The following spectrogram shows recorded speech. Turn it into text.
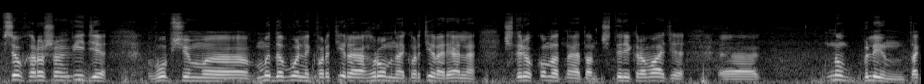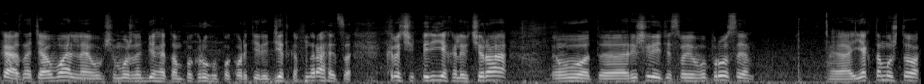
все в хорошем виде. В общем, мы довольны квартирой. Огромная квартира, реально четырехкомнатная, там 4 кровати. Э, ну, блин, такая, знаете, овальная, в общем, можно бегать там по кругу по квартире, деткам нравится. Короче, переехали вчера, вот, э, решили эти свои вопросы. Э, я к тому, что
